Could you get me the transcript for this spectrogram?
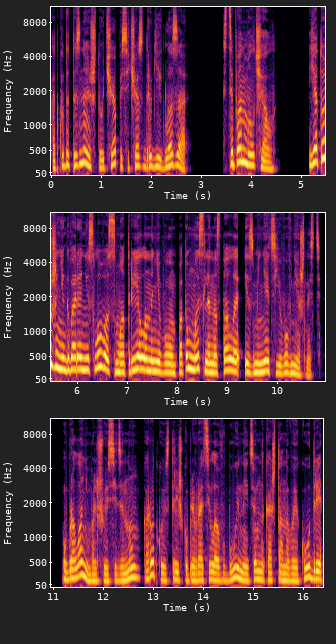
«Откуда ты знаешь, что у Чапы сейчас другие глаза?» Степан молчал. Я тоже, не говоря ни слова, смотрела на него, потом мысленно стала изменять его внешность. Убрала небольшую седину, короткую стрижку превратила в буйные темно-каштановые кудри,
